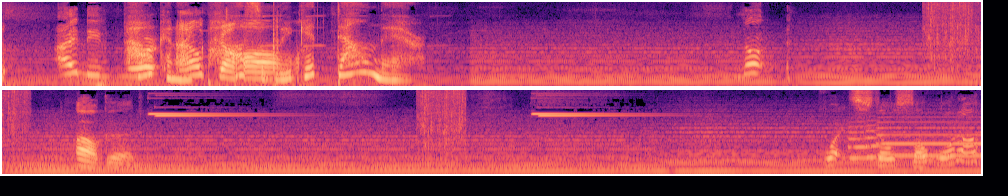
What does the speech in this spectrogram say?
I need more How can I possibly get down there? No. Oh, good. What? It's still salt water?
